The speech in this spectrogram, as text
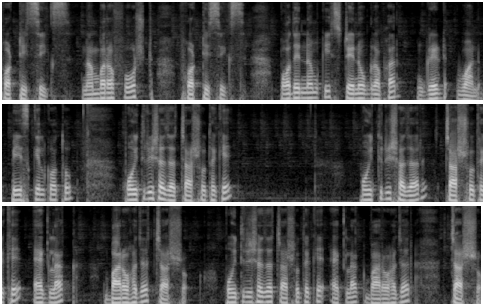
Forty six. Number of post, forty six. পদের নাম কি? Stenographer, grade one. Pay scale কত? পঁয়ত্রিশ হাজার চারশো থেকে পঁয়ত্রিশ হাজার চারশো থেকে এক লাখ বারো হাজার চারশো। পঁয়ত্রিশ হাজার চারশো থেকে এক লাখ বারো হাজার চারশো।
